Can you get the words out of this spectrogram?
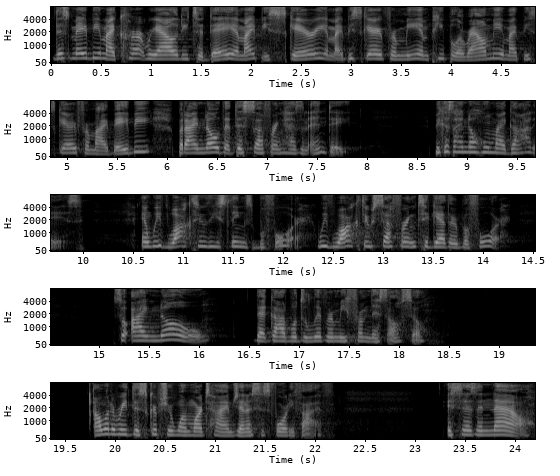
this may be my current reality today. It might be scary. It might be scary for me and people around me. It might be scary for my baby. But I know that this suffering has an end date because I know who my God is. And we've walked through these things before, we've walked through suffering together before. So I know that God will deliver me from this also. I want to read this scripture one more time Genesis 45. It says, And now,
